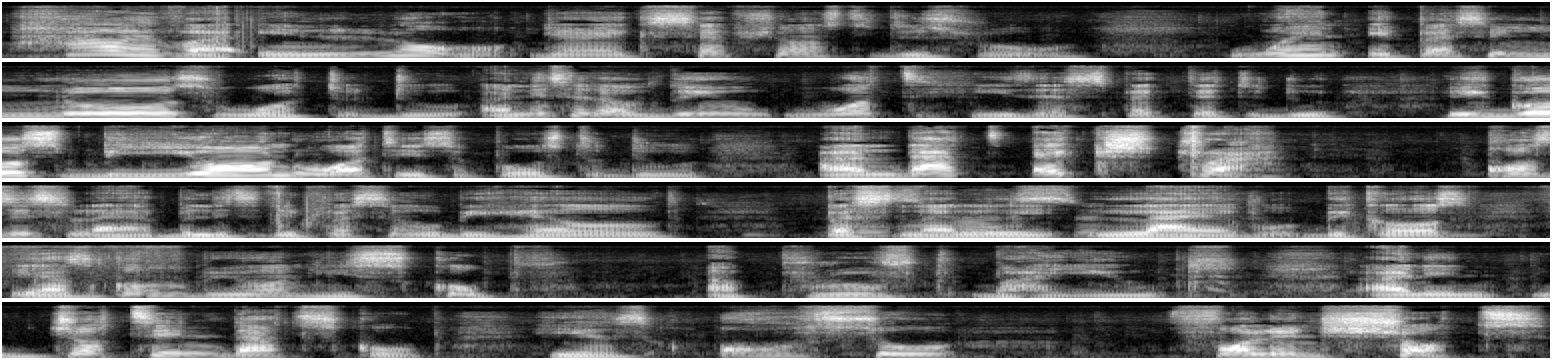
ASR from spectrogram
However, in law, there are exceptions to this rule. When a person knows what to do, and instead of doing what he's expected to do, he goes beyond what he's supposed to do, and that extra causes liability, the person will be held personally liable because mm. he has gone beyond his scope approved by you. And in jotting that scope he has also fallen short.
